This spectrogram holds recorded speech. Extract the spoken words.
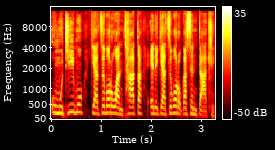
o modimo ke a tseba gore wa nthata ene ke a tseba gore o ka sentatlhe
